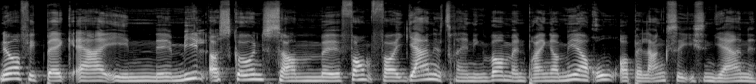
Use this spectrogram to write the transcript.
Neurofeedback er en øh, mild og skånsom øh, form for hjernetræning, hvor man bringer mere ro og balance i sin hjerne.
